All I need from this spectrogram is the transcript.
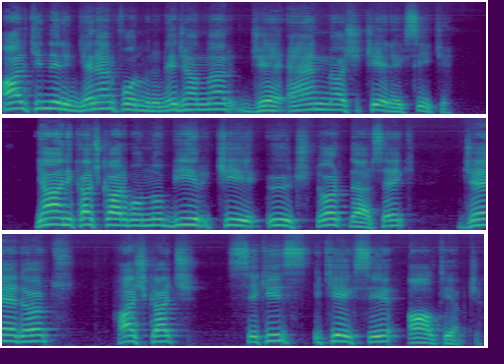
Alkinlerin genel formülü ne canlar? CnH2n-2. Yani kaç karbonlu? 1, 2, 3, 4 dersek C4 H kaç? 8, 2 eksi 6 yapacak.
